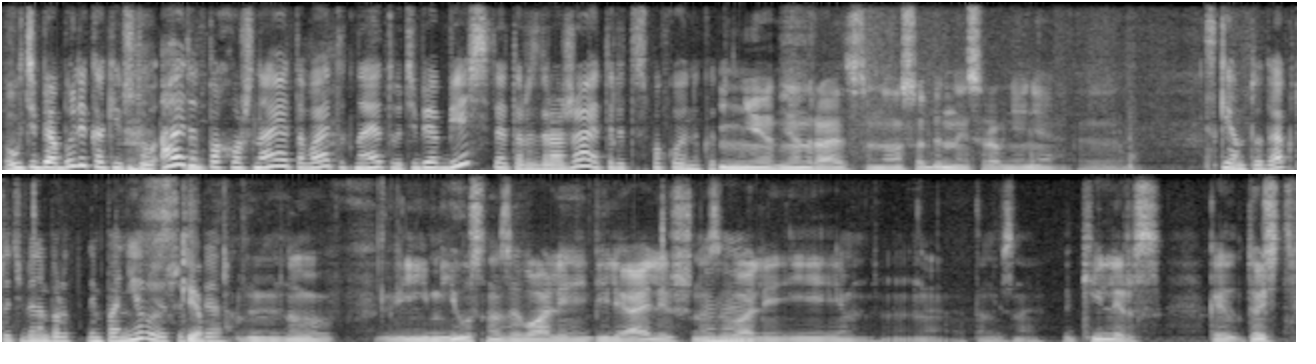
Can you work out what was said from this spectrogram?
у тебя были какие-то, что а этот похож на этого, а этот на этого. Тебя бесит это, раздражает, или ты спокойно к этому? Нет, мне нравится, но особенные сравнения. С кем-то, да, кто тебе, наоборот, импонирует, С кем? тебя... Ну, и Мьюз называли, и Билли Айлиш называли, и, м, там, не знаю, Killers. То есть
